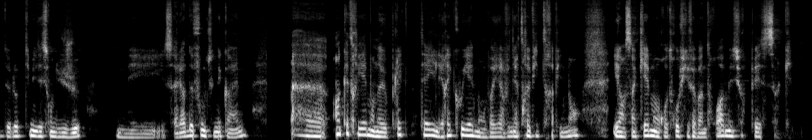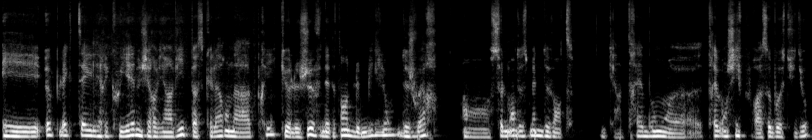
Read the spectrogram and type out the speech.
de l'optimisation du jeu. Mais ça a l'air de fonctionner quand même. Euh, en quatrième, on a eu Plague Tale Requiem, on va y revenir très vite, rapidement. Et en cinquième, on retrouve FIFA 23, mais sur PS5. Et A Plague Tale Requiem, j'y reviens vite parce que là, on a appris que le jeu venait d'atteindre le million de joueurs en seulement deux semaines de vente. Donc un très bon, euh, chiffre pour Asobo Studio.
